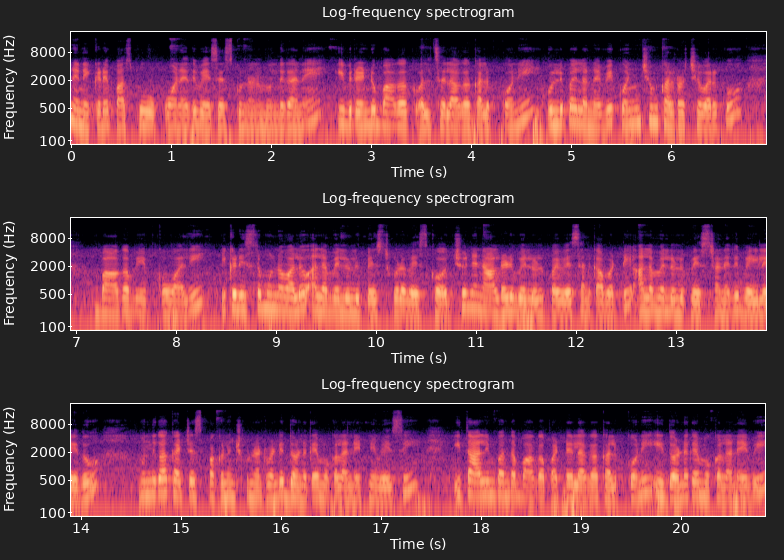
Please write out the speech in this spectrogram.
నేను ఇక్కడే పసుపు ఉప్పు అనేది వేసేసుకున్నాను ముందుగానే. ఇవి రెండు బాగా కలిసేలాగా కలుపుకొని ఉల్లిపాయలు అనేవి కొంచెం కలర్ వచ్చే వరకు బాగా వేపుకోవాలి ఇక్కడ ఇష్టం ఉన్న వాళ్ళు అల్లం వెల్లుల్లి పేస్ట్ కూడా వేసుకోవచ్చు. నేను ఆల్రెడీ వెల్లుల్లిపై వేసాను కాబట్టి అల్లం వెల్లుల్లి పేస్ట్ అనేది వేయలేదు. ముందుగా కట్ చేసి పక్కన ఉంచుకున్నటువంటి దొండకాయ ముక్కలన్నింటినీ వేసి ఈ తాలింపు అంతా బాగా పట్టేలాగా కలుపుకొని ఈ దొండకాయ ముక్కలు అనేవి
